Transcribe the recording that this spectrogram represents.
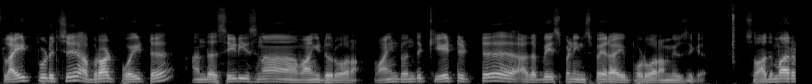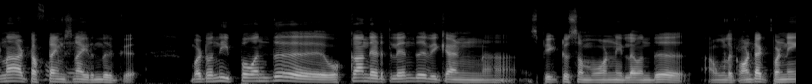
ஃப்ளைட் பிடிச்சி அப்ராட் போயிட்டு அந்த சிடிஸ்லாம் வாங்கிட்டு வருவாராம். வாங்கிட்டு வந்து கேட்டுட்டு அதை பேஸ் பண்ணி இன்ஸ்பயர் ஆகி போடுவாராம் மியூசிக்கை ஸோ அது மாதிரினா டஃப் டைம்ஸ்லாம் இருந்திருக்கு. பட் வந்து இப்போ வந்து உட்காந்த இடத்துலேருந்து we can speak to someone இல்லை வந்து அவங்கள காண்டாக்ட் பண்ணி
